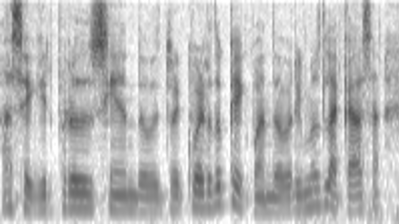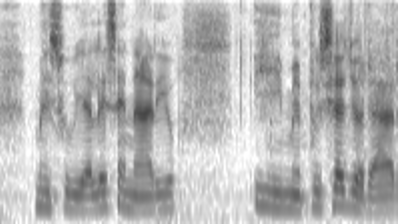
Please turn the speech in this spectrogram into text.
a seguir produciendo. Recuerdo que cuando abrimos la casa me subí al escenario y me puse a llorar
